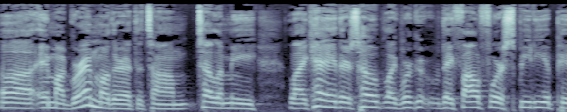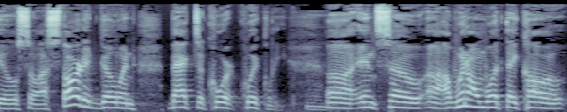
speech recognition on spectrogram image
uh, and my grandmother at the time telling me like, hey, there's hope. Like we're they filed for a speedy appeal, so I started going back to court quickly. Mm. Uh, and so uh, I went on what they call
